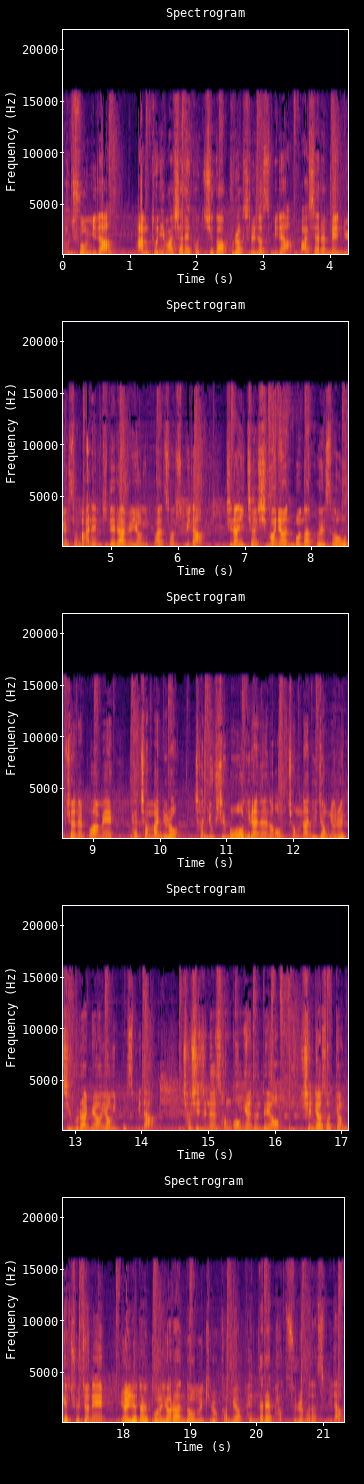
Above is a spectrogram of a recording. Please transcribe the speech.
박주호입니다. 앙토니 마샬의 거취가 불확실해졌습니다. 마샬은 맨유에서 많은 기대를 하며 영입한 선수입니다. 지난 2015년 모나코에서 옵션을 포함해 8천만 유로, 1065억이라는 엄청난 이적료를 지불하며 영입했습니다. 첫 시즌은 성공이었는데요. 56경기에 출전해 18골 11도움을 기록하며 팬들의 박수를 받았습니다.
